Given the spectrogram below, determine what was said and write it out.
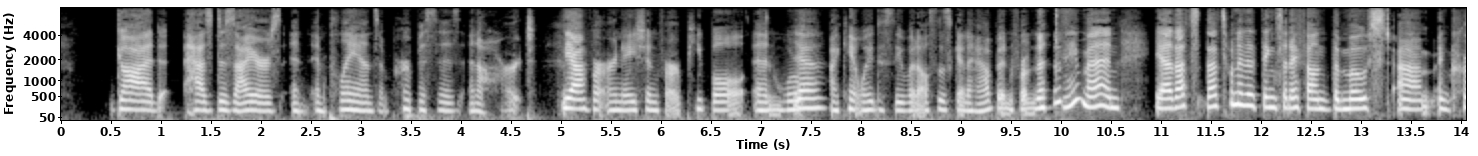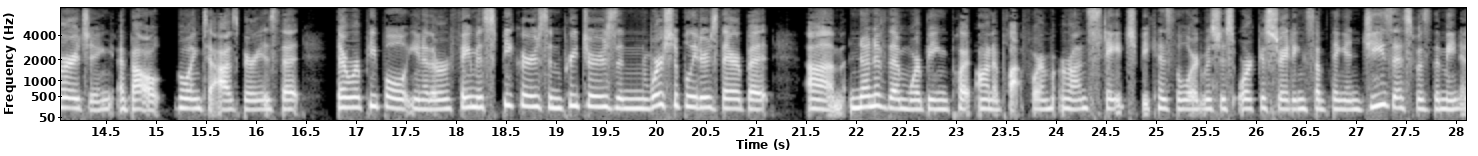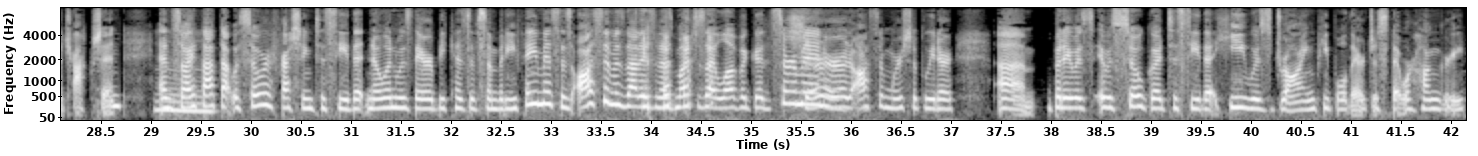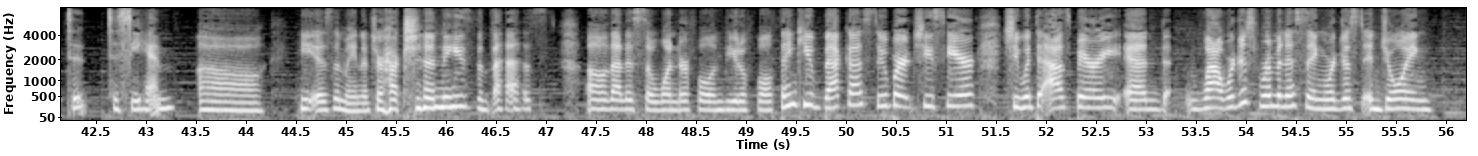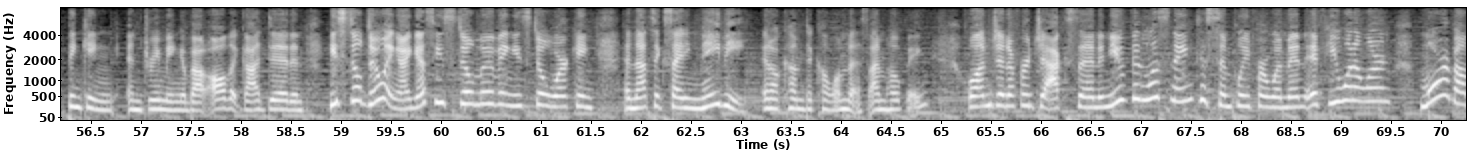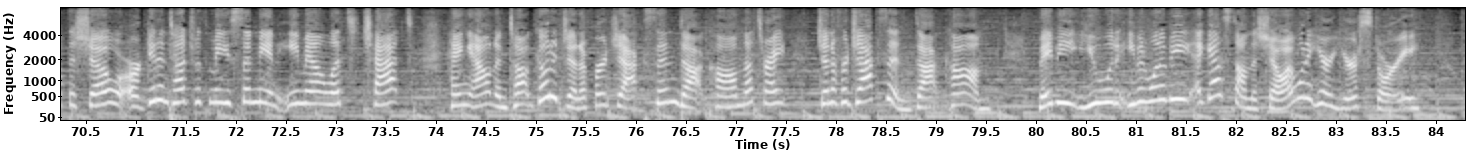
God has desires and, and plans and purposes and a heart yeah. for our nation, for our people, and Yeah. I can't wait to see what else is going to happen from this. Amen. Yeah, that's that's one of the things that I found the most um, encouraging about going to Asbury is that there were people, you know, there were famous speakers and preachers and worship leaders there, but um, none of them were being put on a platform or on stage because the Lord was just orchestrating something and Jesus was the main attraction. And so I thought that was so refreshing to see that no one was there because of somebody famous, as awesome as that is, and as much as I love a good sermon or an awesome worship leader. Um, but it was it was so good to see that he was drawing people there just that were hungry to to see him. Oh, he is the main attraction. He's the best. Oh, that is so wonderful and beautiful. Thank you, Becca Seubert. She's here. She went to Asbury, and wow, we're just reminiscing. We're just enjoying thinking and dreaming about all that God did, and He's still doing. I guess He's still moving. He's still working, and that's exciting. Maybe it'll come to Columbus. I'm hoping. Well, I'm Jennifer Jackson, and you've been listening to Simply for Women. If you want to learn more about the show or get in touch with me, send me an email. Let's chat, hang out, and talk. Go to jenniferjackson.com. That's right, jenniferjackson.com. Maybe you would even want to be a guest on the show. I want to hear your story.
